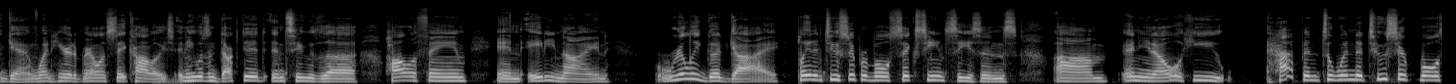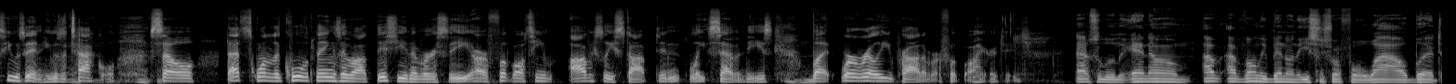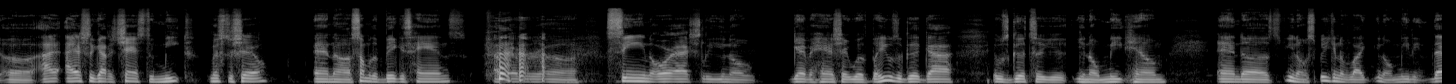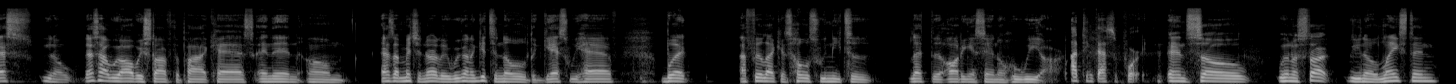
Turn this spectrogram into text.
again, went here to Maryland State College, and he was inducted into the Hall of Fame in 89 really good guy. Played in two Super Bowl 16 seasons. Um, and, you know, he happened to win the two Super Bowls he was in. He was a tackle. So that's one of the cool things about this university. Our football team obviously stopped in late 70s, but we're really proud of our football heritage. Absolutely. And um, I've, I've only been on the Eastern Shore for a while, but uh, I, I actually got a chance to meet Mr. Shell and uh, some of the biggest hands I've ever uh, seen or actually, you know, gave a handshake with. But he was a good guy. It was good to, you you know, meet him. And, uh, you know, speaking of like, you know, meeting, that's, you know, that's how we always start off the podcast. And then, um, as I mentioned earlier, we're going to get to know the guests we have. But I feel like as hosts, we need to let the audience in on who we are. I think that's important. And so we're gonna start. You know, Langston,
